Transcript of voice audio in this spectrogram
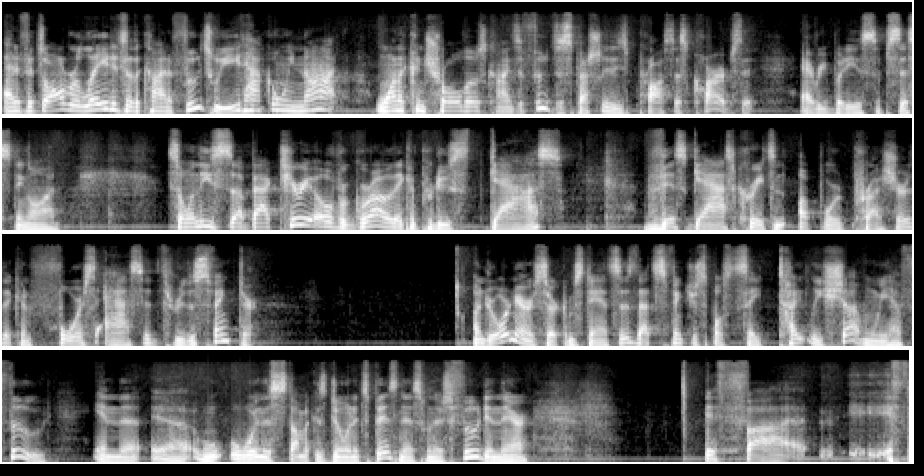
And if it's all related to the kind of foods we eat, how can we not want to control those kinds of foods, especially these processed carbs that everybody is subsisting on? So when these uh, bacteria overgrow, they can produce gas. This gas creates an upward pressure that can force acid through the sphincter. Under ordinary circumstances, that sphincter is supposed to stay tightly shut when we have food in the uh, when the stomach is doing its business. When there's food in there, if uh, if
